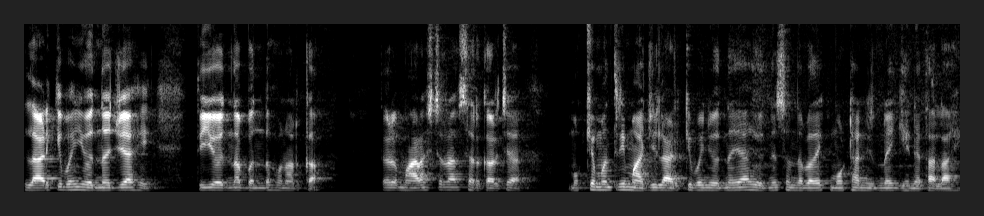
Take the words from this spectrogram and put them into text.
लाडकी बहीण योजना जी आहे ती योजना बंद होणार का? तर महाराष्ट्र सरकारच्या मुख्यमंत्री माझी लाडकी बहीण योजना या योजनेसंदर्भात एक मोठा निर्णय घेण्यात आला आहे.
